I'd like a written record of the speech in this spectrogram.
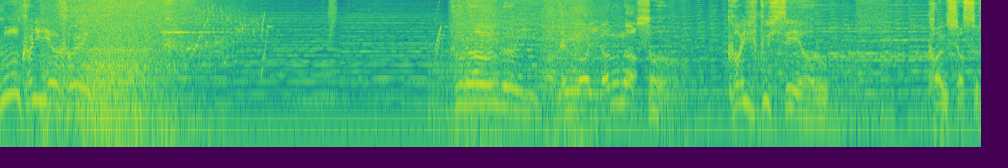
豪華に焼かれ食らうがいい剣はいらぬなさあ回復してやろう感謝する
